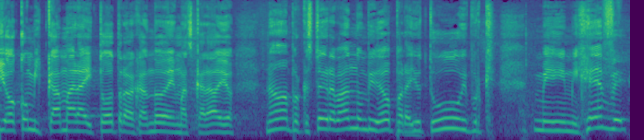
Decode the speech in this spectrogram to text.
yo, con mi cámara y todo trabajando de enmascarado. Yo, no, porque estoy grabando un video para YouTube y porque mi, mi jefe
